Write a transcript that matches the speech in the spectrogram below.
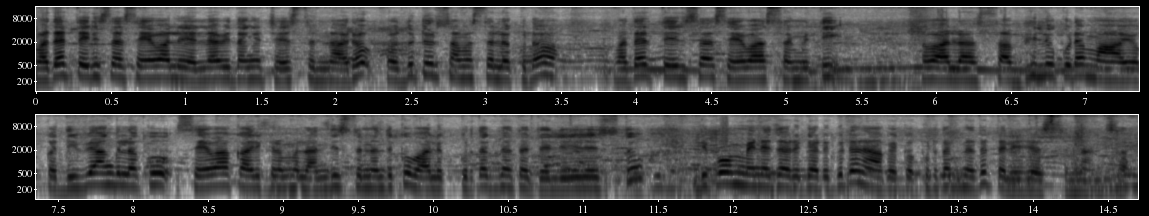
మదర్ తెరిసా సేవలు ఎలా విధంగా చేస్తున్నారో పొద్దుటూరు సంస్థలో కూడా మదర్ తెరిసా సేవా సమితి వాళ్ళ సభ్యులు కూడా మా యొక్క దివ్యాంగులకు సేవా కార్యక్రమాలు అందిస్తున్నందుకు వాళ్ళకి కృతజ్ఞత తెలియజేస్తూ డిపో మేనేజర్ గారికి కూడా నాకు యొక్క కృతజ్ఞత తెలియజేస్తున్నాను సార్.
